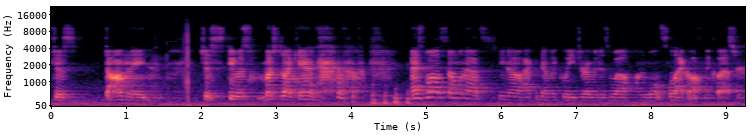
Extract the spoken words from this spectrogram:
just dominate and just do as much as I can. as well as someone that's, you know, academically driven as well and won't slack off in the classroom.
